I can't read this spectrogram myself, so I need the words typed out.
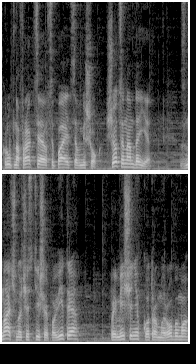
крупна фракція осипається в мішок. Що це нам дає? Значно чистіше повітря в приміщенні, в котрому ми робимо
